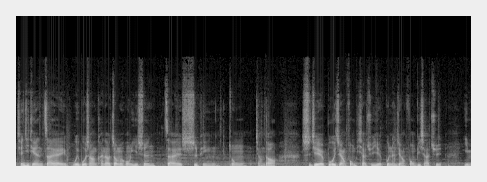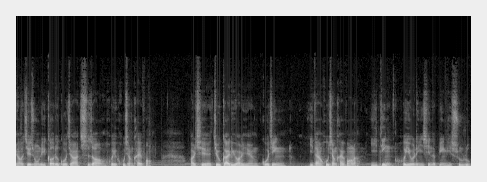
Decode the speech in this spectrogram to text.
前几天在微博上看到张文宏医生在视频中讲到，世界不会这样封闭下去，也不能这样封闭下去。疫苗接种率高的国家迟早会互相开放，而且就概率而言，国境。一旦互相开放了，一定会有零星的病例输入。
